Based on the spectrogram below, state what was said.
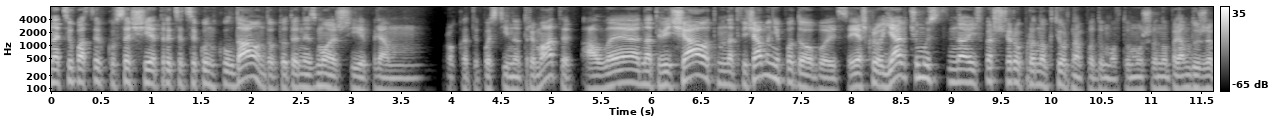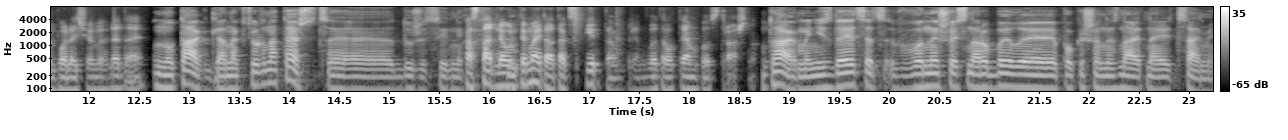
на цю пасивку все ще є 30 секунд кулдаун, тобто ти не зможеш її прям прокати постійно тримати. Але на твіча, от на твіча мені подобається. Я ж кажу, я чомусь навіть в першу чергу про Ноктюрна подумав, тому що ну прям дуже боляче виглядає. Ну так, для Ноктюрна теж це дуже сильний. Хаста для ультимейта, а так спід, там прям Lethal Tempo страшно. Ну Так, мені здається, вони щось наробили, поки що не знають навіть самі,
